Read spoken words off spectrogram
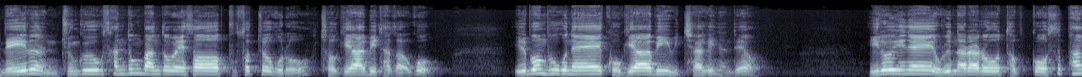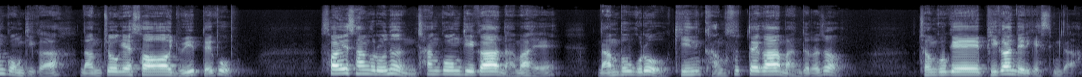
내일은 중국 산둥반도에서 북서쪽으로 저기압이 다가오고 일본 부근에 고기압이 위치하겠는데요. 이로 인해 우리나라로 덥고 습한 공기가 남쪽에서 유입되고 서해상으로는 찬 공기가 남하해 남북으로 긴 강수대가 만들어져 전국에 비가 내리겠습니다.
